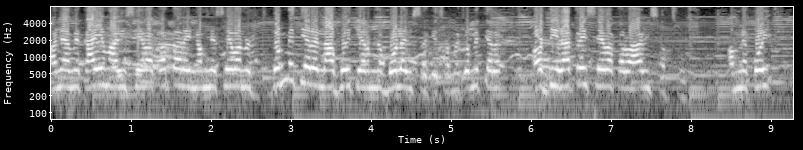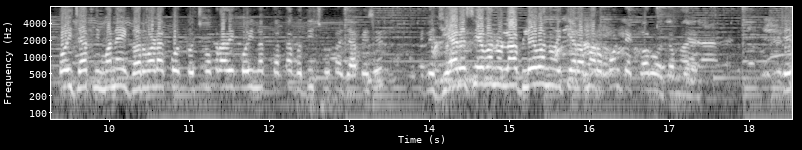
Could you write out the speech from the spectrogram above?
અને અમે કાયમ આવી સેવા કરતા રહીને અમને સેવાનો ગમે ત્યારે લાભ હોય ત્યારે અમને બોલાવી શકે છે. અમે ગમે ત્યારે અડધી રાત્રે સેવા કરવા આવી શકશું. અમને કોઈ કોઈ જાતની મનાઈ ઘરવાળા કોઈ કોઈ છોકરાઓ કોઈ નથી કરતા બધી છૂટ જ આપે છે. એટલે જ્યારે સેવાનો લાભ લેવાનો હોય ત્યારે અમારો કોન્ટેક કરવો તમારે. જય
